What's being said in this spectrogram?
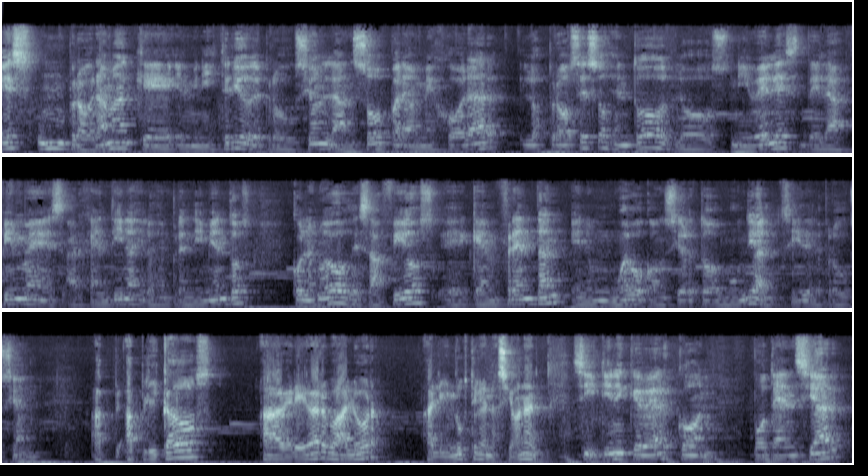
Es un programa que el Ministerio de Producción lanzó para mejorar los procesos en todos los niveles de las pymes argentinas y los emprendimientos con los nuevos desafíos eh, que enfrentan en un nuevo concierto mundial ¿sí? de la producción. aplicados a agregar valor a la industria nacional. Sí, tiene que ver con potenciar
